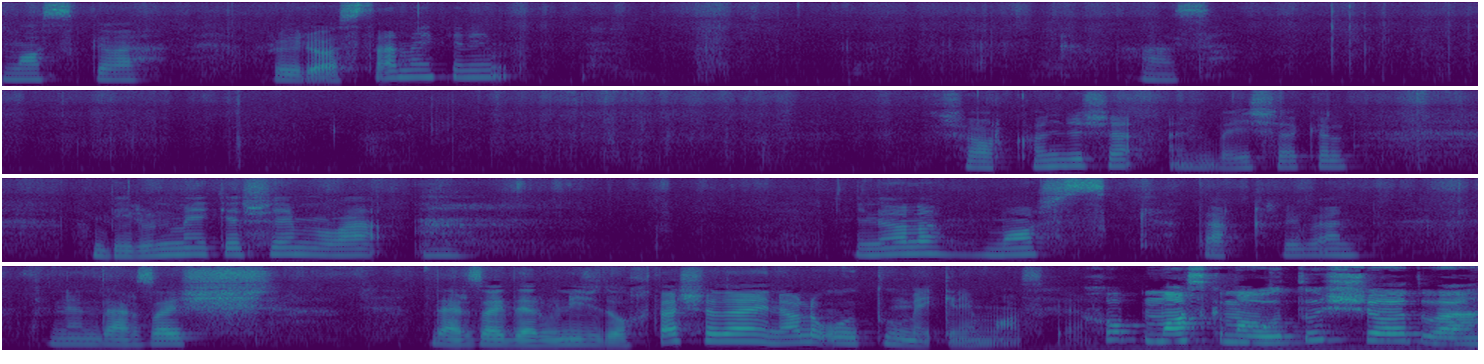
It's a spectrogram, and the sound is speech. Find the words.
ماسک روی راسته می‌کنیم از چهار کنجش به این شکل بیرون می‌کشیم و این حالا ماسک تقریبا درزایش درزای درونیش دوخته شده. این حالا اوتو می‌کنیم ماسک خب ماسک ما اوتو شد و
